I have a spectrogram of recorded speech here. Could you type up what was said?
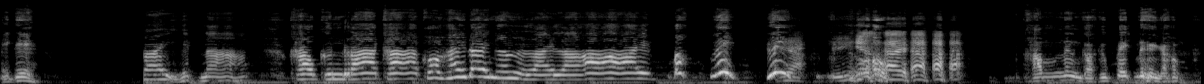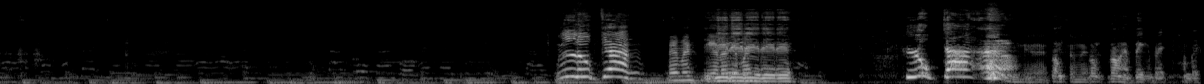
อีกทีไรเฮ็ดนาข้าวขึ้นราคาขอให้ได้เงินหลายหลายๆบ๊ะเฮ้ยเฮ้ยเนี่ยนี่ใช่คำหนึ่งก็คือเป๊กหนึ่งครับ ลูกจ้าง ได้ไหมมีดีอะไรดีได้ไหมดีดีดีลูกจ้างเนี่ยต้องตรงเนี้ยต้องต้องให้เป๊กเป๊กให้เป๊ก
